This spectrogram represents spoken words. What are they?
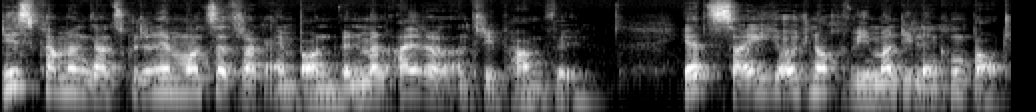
Dies kann man ganz gut in einen Monster Truck einbauen, wenn man Allradantrieb haben will. Jetzt zeige ich euch noch, wie man die Lenkung baut.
